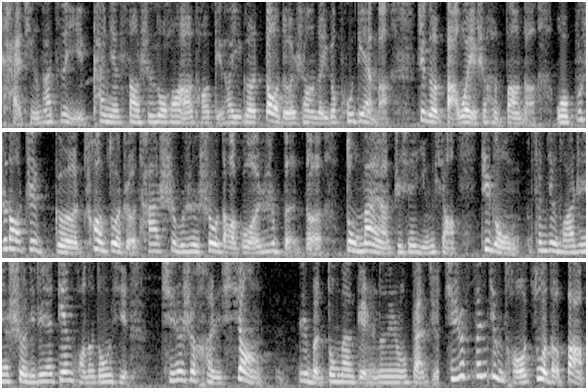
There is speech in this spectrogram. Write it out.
凯婷她自己看见丧尸落荒而逃，给她一个道德上的一个铺垫吧。这个把握也是很棒的。我不知道这个创作者他是不是受到过日本的动漫啊这些影响，这种分镜头啊这些设计这些癫狂的东西，其实是很像。日本动漫给人的那种感觉，其实分镜头做的棒，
